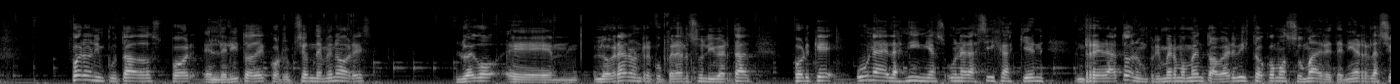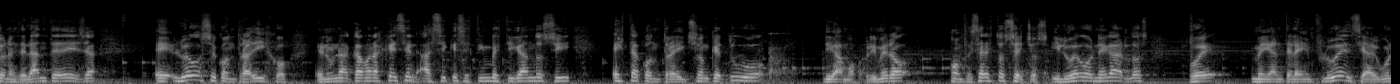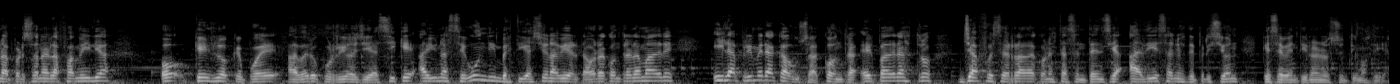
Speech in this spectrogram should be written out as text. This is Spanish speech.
fueron imputados por el delito de corrupción de menores. Luego eh, lograron recuperar su libertad porque una de las niñas, una de las hijas, quien relató en un primer momento haber visto cómo su madre tenía relaciones delante de ella, eh, luego se contradijo en una cámara Gesell, así que se está investigando si esta contradicción que tuvo, digamos, primero confesar estos hechos y luego negarlos fue mediante la influencia de alguna persona en la familia o qué es lo que puede haber ocurrido allí. Así que hay una segunda investigación abierta ahora contra la madre y la primera causa contra el padrastro ya fue cerrada con esta sentencia a 10 años de prisión que se ventiló en los últimos días.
